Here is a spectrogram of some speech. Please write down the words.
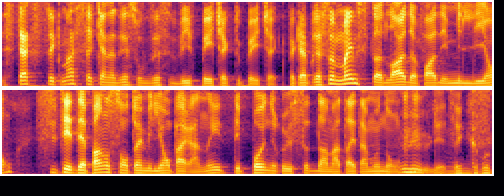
Statistiquement, 7 Canadiens sur 10 vivent paycheck to paycheck. Fait qu'après ça, même si tu as l'air de faire des millions, si tes dépenses sont un million par année, t'es pas une réussite dans ma tête à moi non plus. là, tu sais. Gros.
